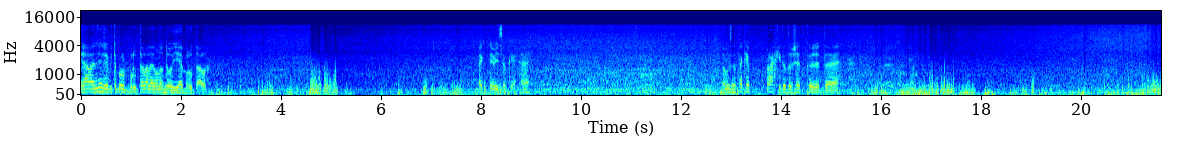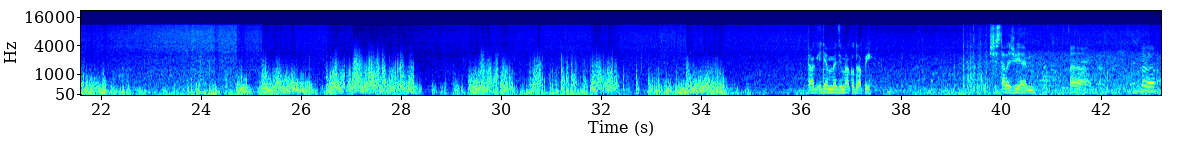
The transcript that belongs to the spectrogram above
Hej, ale nie, že by to bol brutál, ale ono to je brutál. Pekne vysoké, he? Mu za také prachy toto všetko, že to je... Tak idem medzi mrakodrapy. Ešte stále žijem. A-a. Yeah.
